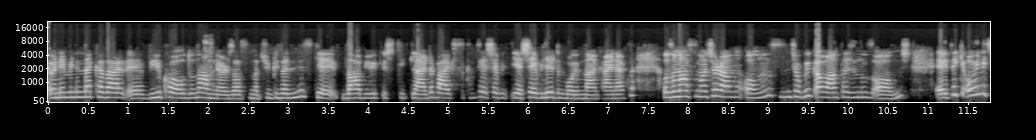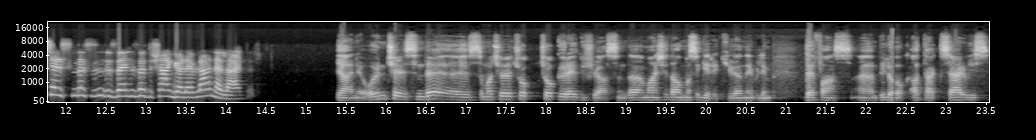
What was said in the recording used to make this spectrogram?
öneminin ne kadar e, büyük olduğunu anlıyoruz aslında. Çünkü dediniz ki daha büyük üst liglerde belki sıkıntı yaşayabil- yaşayabilirdim boyumdan kaynaklı. O zaman smaçör olma- olmanız sizin çok büyük avantajınız olmuş. E, peki oyun içerisinde sizin üzerinize düşen görevler nelerdir? Yani oyun içerisinde e, smaçöre çok çok görev düşüyor aslında. Manşet alması gerekiyor. Ne bileyim defans, e, blok, atak, servis.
